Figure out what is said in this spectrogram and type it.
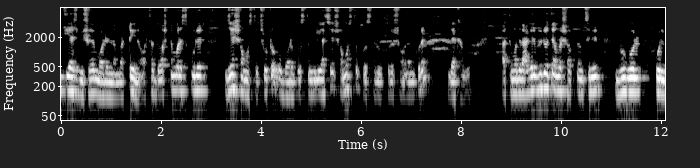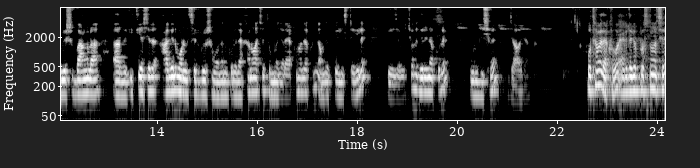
ইতিহাস বিষয়ে মডেল নাম্বার টেন অর্থাৎ দশ নম্বর স্কুলের যে সমস্ত ছোট ও বড় প্রশ্নগুলি আছে, সমস্ত প্রশ্নের উত্তরের সমাধান করে দেখাবো। আর তোমাদের আগের ভিডিওতে আমরা সপ্তম শ্রেণির ভূগোল, পরিবেশ, বাংলা আর ইতিহাসের আগের মডেল সেটগুলো সমাধান করে দেখানো আছে। তোমরা যারা এখনও দেখোনি, আমাদের প্লে লিস্টে গেলে পেয়ে যাবে। চলো দেরি না করে মূল বিষয়ে যাওয়া যাক। প্রথমে দেখো, এক জায়গায় প্রশ্ন আছে,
